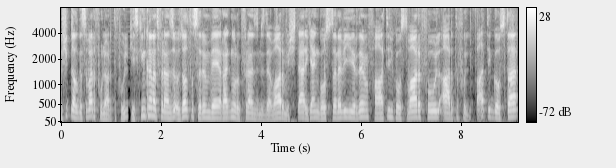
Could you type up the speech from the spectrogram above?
ışık dalgası var full artı full. Keskin kanat frenzi, özel tasarım ve Ragnarok frenzimizde varmış derken Ghost'lara bir girdim. Fatih Ghost var full artı full. Fatih Ghost'a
